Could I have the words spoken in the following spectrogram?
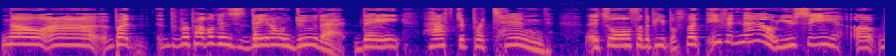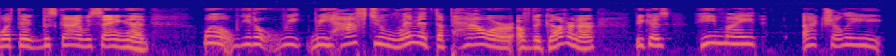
no, uh, but the Republicans, they don't do that. They have to pretend it's all for the people. But even now, you see uh, what the, this guy was saying that well, we don't we we have to limit the power of the governor because he might actually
